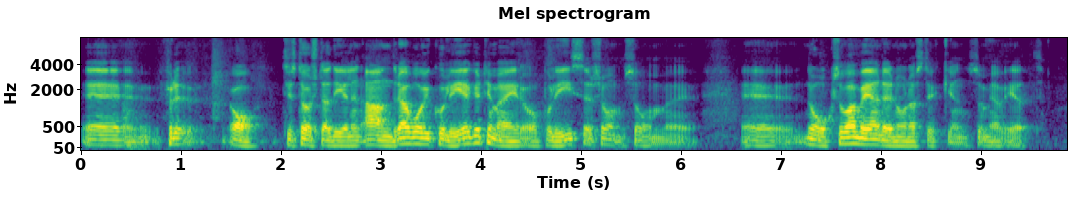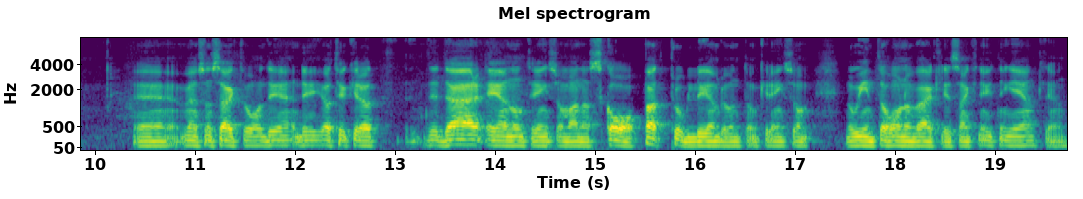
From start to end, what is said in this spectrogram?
Eh, för, ja, till största delen. Andra var ju kollegor till mig då, poliser som, som eh, eh, nog också var med där några stycken som jag vet. Eh, men som sagt var, det, det, jag tycker att det där är någonting som man har skapat problem runt omkring som nog inte har någon verklighetsanknytning egentligen.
